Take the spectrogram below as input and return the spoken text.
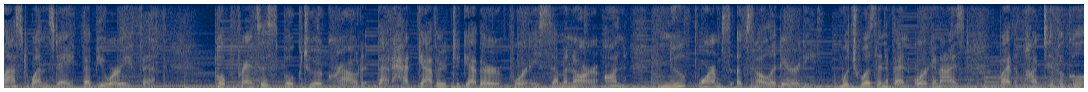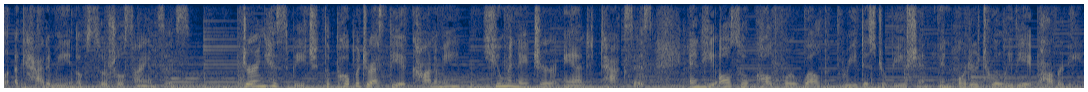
Last Wednesday, February 5th, Pope Francis spoke to a crowd that had gathered together for a seminar on new forms of solidarity, which was an event organized by the Pontifical Academy of Social Sciences. During his speech, the Pope addressed the economy, human nature, and taxes, and he also called for wealth redistribution in order to alleviate poverty.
